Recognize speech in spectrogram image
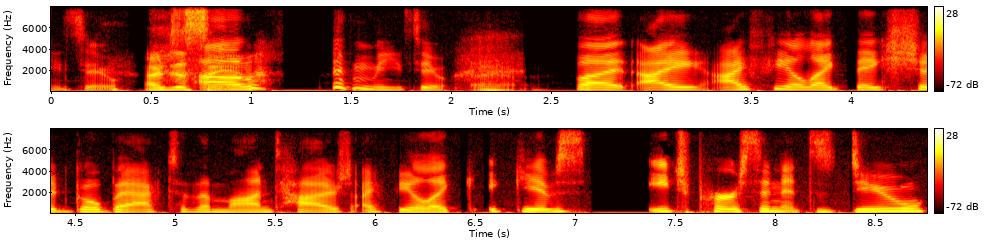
me too. I'm just saying. Um, me too. Uh, But I I feel like they should go back to the montage. I feel like it gives each person its due,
